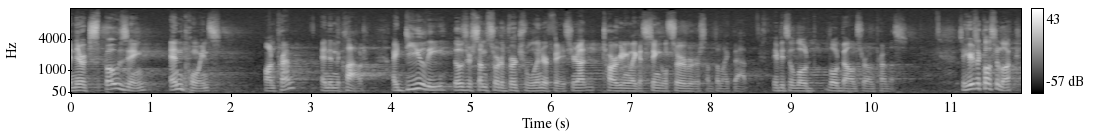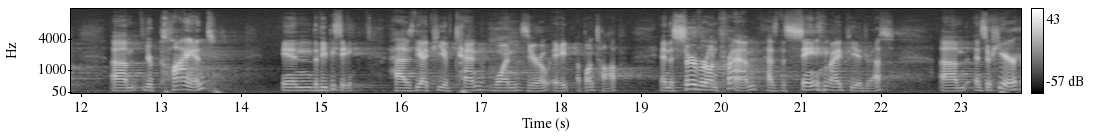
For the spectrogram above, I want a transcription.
And they're exposing endpoints on-prem and in the cloud. Ideally, those are some sort of virtual interface. You're not targeting like a single server or something like that. Maybe it's a load, load balancer on-premise. So here's a closer look. Um, your client in the VPC has the IP of 10.108 up on top. And the server on-prem has the same IP address. Um, and so here,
